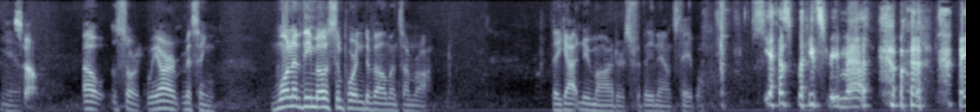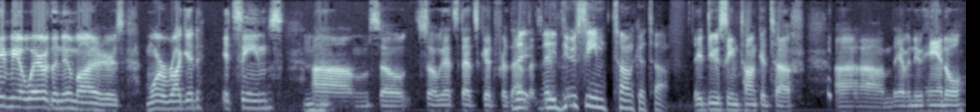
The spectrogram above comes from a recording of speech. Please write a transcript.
Yeah. So Oh, Sorg, we are missing one of the most important developments on Raw. They got new monitors for the announce table. Yes, mainstream Matt made me aware of the new monitors. More rugged, it seems. Um, so so that's that's good for them. They, they do seem Tonka tough. they do seem Tonka tough. um, they have a new handle,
